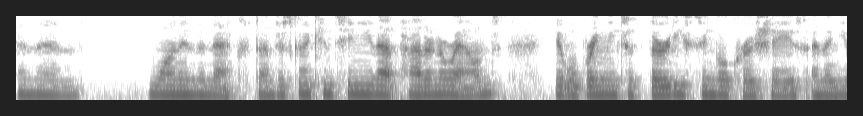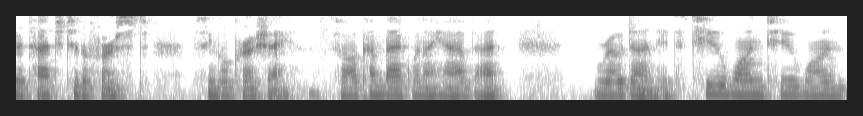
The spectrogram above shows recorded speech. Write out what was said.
and then one in the next. I'm just going to continue that pattern around. It will bring me to 30 single crochets and then you attach to the first single crochet. So I'll come back when I have that row done. It's two, one, two, one,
